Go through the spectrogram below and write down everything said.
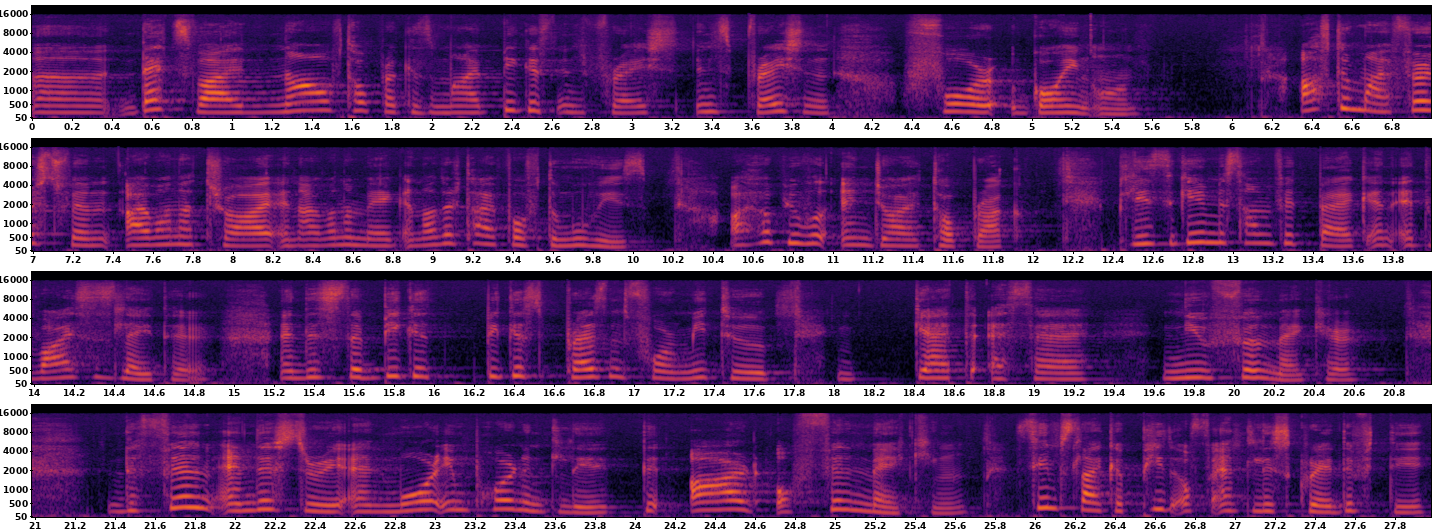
Uh, that's why now Toprak is my biggest inspiration for going on. After my first film, I wanna try and I wanna make another type of the movies. I hope you will enjoy Toprak. Please give me some feedback and advices later. And this is the biggest, biggest present for me to get as a new filmmaker. The film industry and more importantly, the art of filmmaking seems like a pit of endless creativity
